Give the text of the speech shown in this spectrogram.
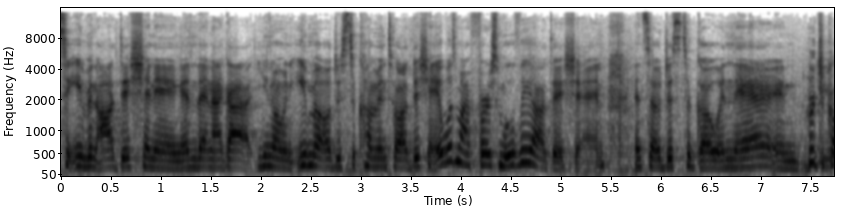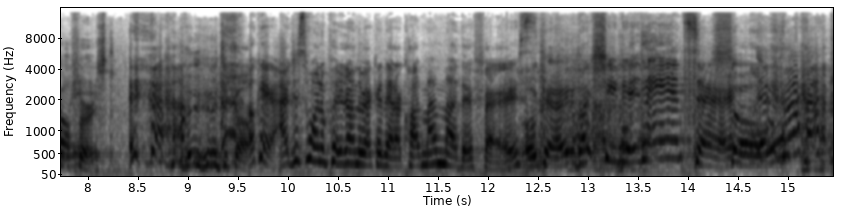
to even auditioning, and then I got, you know, an email just to come into audition. It was my first movie audition, and so just to go in there and. Who'd you call it. first? Who'd you call? Okay, I just want to put it on the record that I called my mother first. Okay. But she didn't answer. So?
